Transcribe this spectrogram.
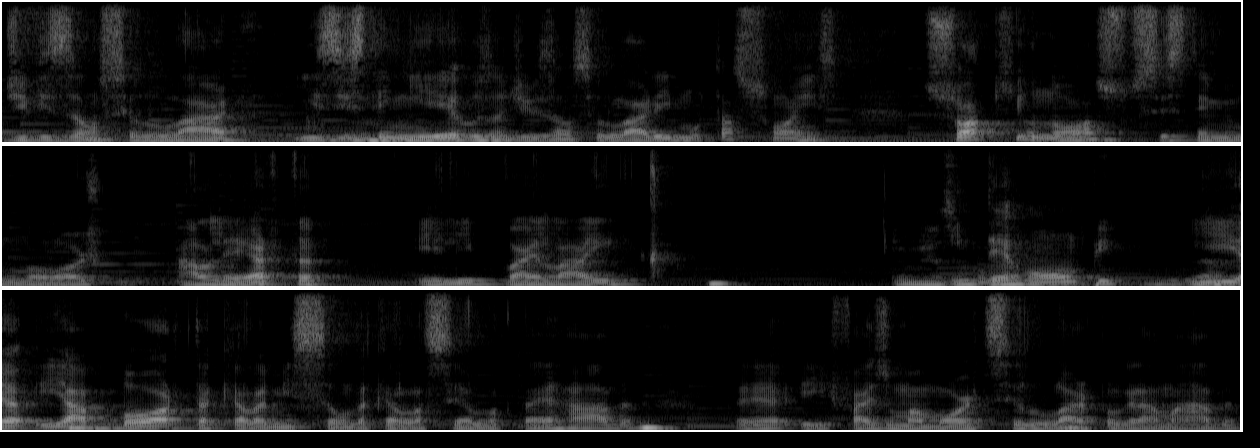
divisão celular e existem uhum. erros na divisão celular e mutações. Só que o nosso sistema imunológico alerta, ele vai lá e interrompe e, e, aborta aquela missão daquela célula que está errada é, e faz uma morte celular programada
